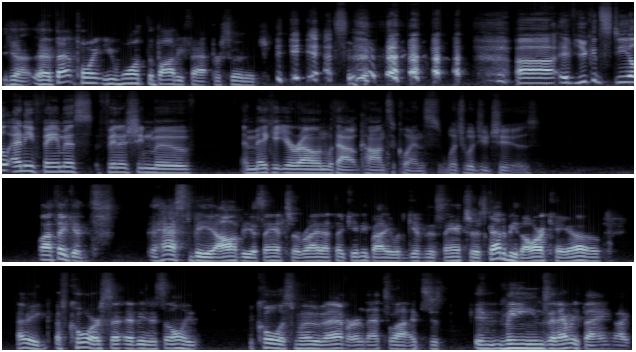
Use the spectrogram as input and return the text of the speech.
yeah, at that point, you want the body fat percentage. yes. Uh, if you could steal any famous finishing move and make it your own without consequence, which would you choose? Well, I think it's it has to be an obvious answer, right? I think anybody would give this answer. It's got to be the RKO. I mean, of course. I mean, it's only the coolest move ever. That's why it's just in memes and everything. Like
